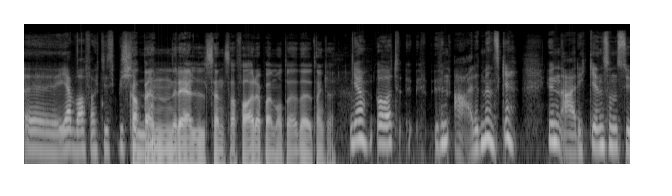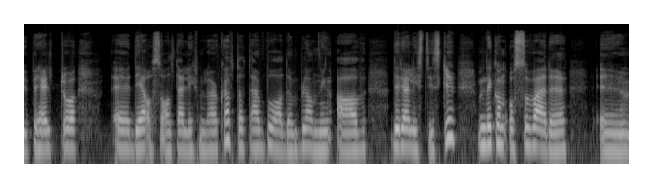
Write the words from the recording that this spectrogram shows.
øh, Jeg var faktisk Skape bekymra. en reell sens av fare, på en måte. Det er du tenker. Ja, og at hun er et menneske. Hun er ikke en sånn superhelt. og det er også alltid jeg likt med Lara Croft, at det er både en blanding av det realistiske, men det kan også være eh,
